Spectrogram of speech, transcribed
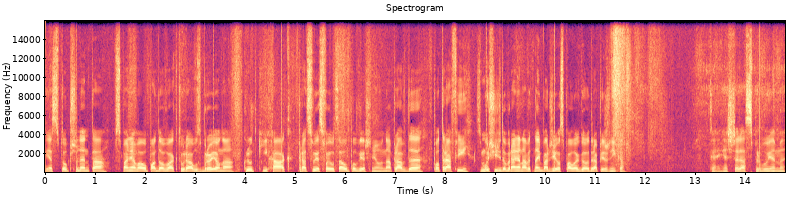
jest to przynęta wspaniała opadowa, która uzbrojona w krótki hak pracuje swoją całą powierzchnią. Naprawdę potrafi zmusić do brania nawet najbardziej ospałego drapieżnika. Ok, jeszcze raz spróbujemy.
